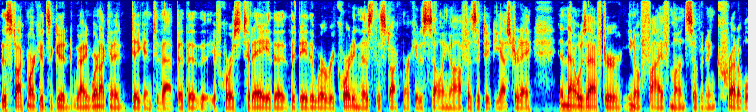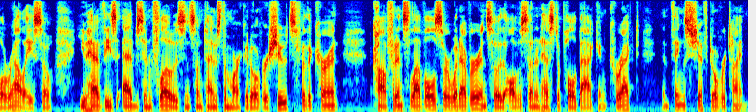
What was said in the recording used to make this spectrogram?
the stock market's a good. We're not going to dig into that, but the, the, of course, today, the the day that we're recording this, the stock market is selling off as it did yesterday, and that was after you know five months of an incredible rally. So you have these ebbs and flows, and sometimes the market overshoots for the current confidence levels or whatever, and so all of a sudden it has to pull back and correct, and things shift over time.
